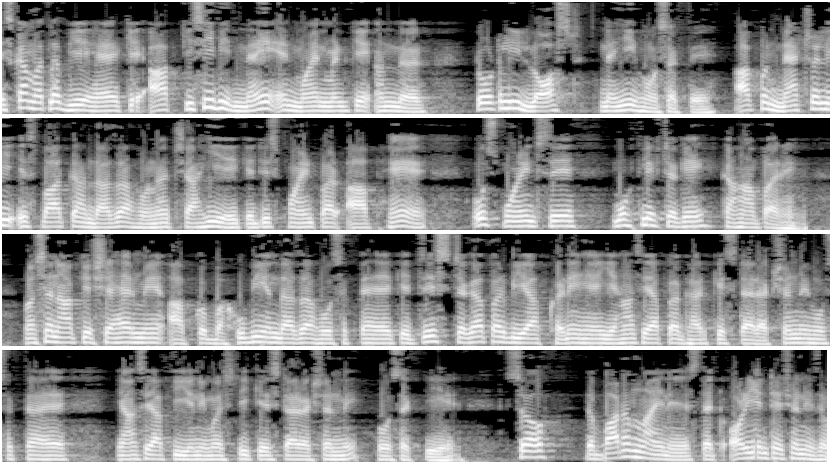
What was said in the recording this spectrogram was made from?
اس کا مطلب یہ ہے کہ آپ کسی بھی نئے انوائرمنٹ کے اندر ٹوٹلی totally لاسٹ نہیں ہو سکتے آپ کو نیچرلی اس بات کا اندازہ ہونا چاہیے کہ جس پوائنٹ پر آپ ہیں اس پوائنٹ سے مختلف جگہ کہاں پر ہیں مثلاً آپ کے شہر میں آپ کو بخوبی اندازہ ہو سکتا ہے کہ جس جگہ پر بھی آپ کھڑے ہیں یہاں سے آپ کا گھر کس ڈائریکشن میں ہو سکتا ہے یہاں سے آپ کی یونیورسٹی کس ڈائریکشن میں ہو سکتی ہے so the bottom line is is that that that that orientation a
